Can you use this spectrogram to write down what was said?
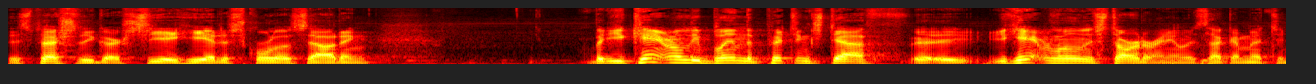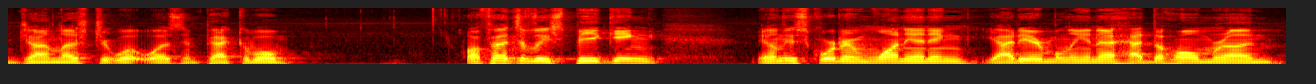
especially Garcia, he had a scoreless outing. But you can't really blame the pitching staff. Uh, you can't really blame the starter, anyways. Like I mentioned, Jon Lester, what was impeccable. Offensively speaking, they only scored in one inning. Yadier Molina had the home run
